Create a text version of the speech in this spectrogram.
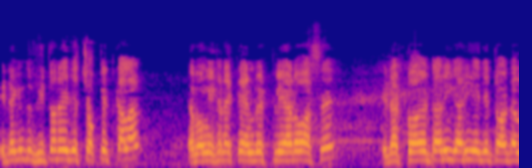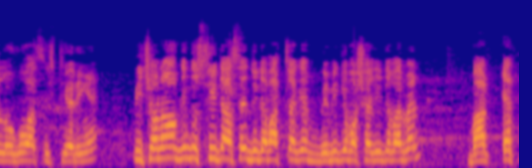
এটা কিন্তু ভিতরে এই যে চকলেট কালার এবং এখানে একটা অ্যান্ড্রয়েড প্লেয়ারও আছে। এটা টয়োটারই গাড়ি এই যে টয়োটা লোগো আছে স্টিয়ারিং এ। পিছনেও কিন্তু সিট আছে দুইটা বাচ্চাকে বেবিকে বসায় দিতে পারবেন। বাট এত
